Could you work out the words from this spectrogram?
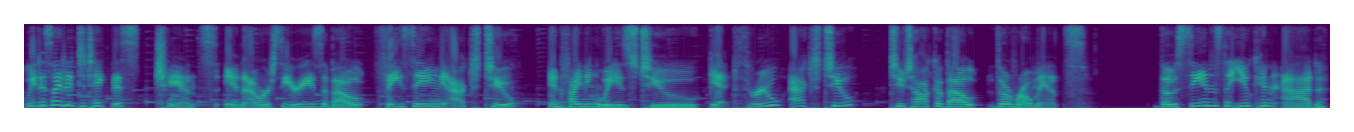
We decided to take this chance in our series about facing Act 2 and finding ways to get through Act 2 to talk about the romance. Those scenes that you can add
